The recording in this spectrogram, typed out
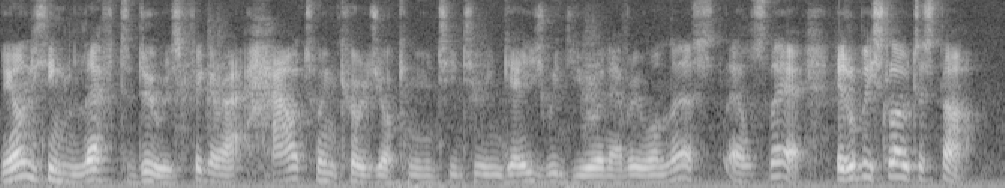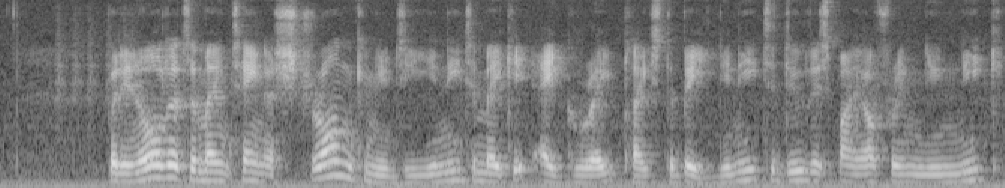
The only thing left to do is figure out how to encourage your community to engage with you and everyone else there. It'll be slow to start, but in order to maintain a strong community, you need to make it a great place to be. You need to do this by offering unique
